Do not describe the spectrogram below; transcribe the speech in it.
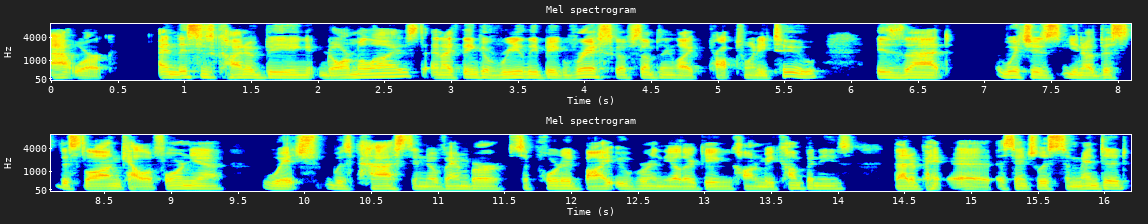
at work. And this is kind of being normalized. And I think a really big risk of something like Prop 22 is that, which is, you know, this, this law in California, which was passed in November, supported by Uber and the other gig economy companies that uh, essentially cemented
